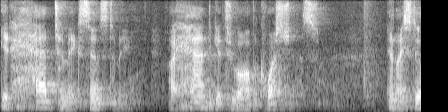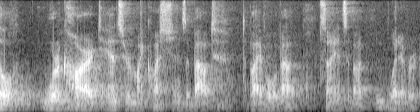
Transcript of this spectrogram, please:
It had to make sense to me. I had to get through all the questions. And I still work hard to answer my questions about the Bible, about science, about whatever.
